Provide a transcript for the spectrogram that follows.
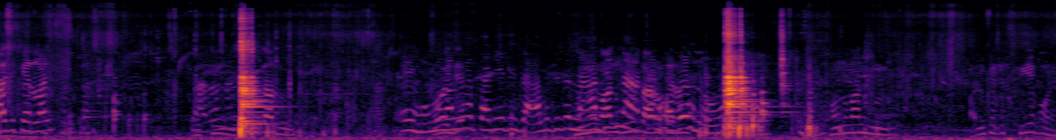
আজ হনুমান পাঠিয়ে দিয়েছে। আলু যদি না দিই না তোর হবে না। হনুমান আলু খেতে শুয়ে পড়ে।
